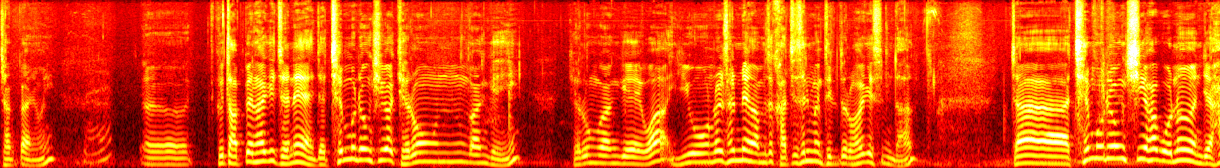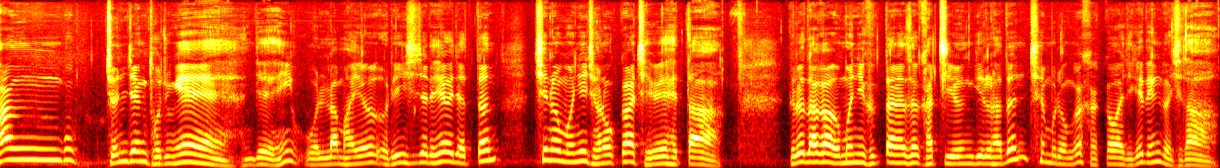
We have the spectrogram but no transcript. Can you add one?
잠깐요. 네. 어, 그 답변하기 전에 이제 최무룡 씨와 결혼 관계, 결혼 관계와 이혼을 설명하면서 같이 설명드리도록 하겠습니다. 자, 최무룡 씨하고는 이제 한국 전쟁 도중에 이제 월남하여 어린 시절에 헤어졌던 친어머니 전옥과 재회했다. 그러다가 어머니 극단에서 같이 연기를 하던 최무룡과 가까워지게 된 것이다.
